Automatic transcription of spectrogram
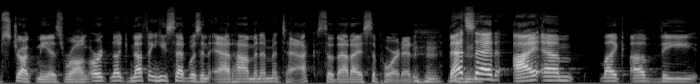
struck me as wrong, or like nothing he said was an ad hominem attack, so that I supported. Mm-hmm, that said, I am like of the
